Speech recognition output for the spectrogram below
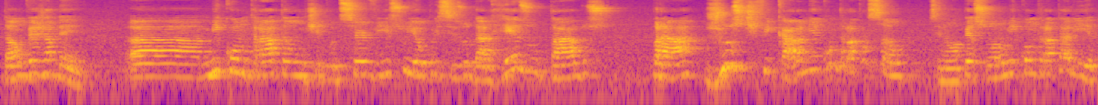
Então veja bem, uh, me contrata um tipo de serviço e eu preciso dar resultados para justificar a minha contratação, senão a pessoa não me contrataria.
